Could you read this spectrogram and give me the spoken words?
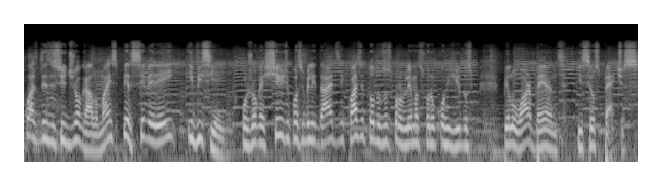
quase desisti de jogá-lo, mas perseverei e viciei. O jogo é cheio de possibilidades e quase todos os problemas foram corrigidos pelo Warband e seus patches.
